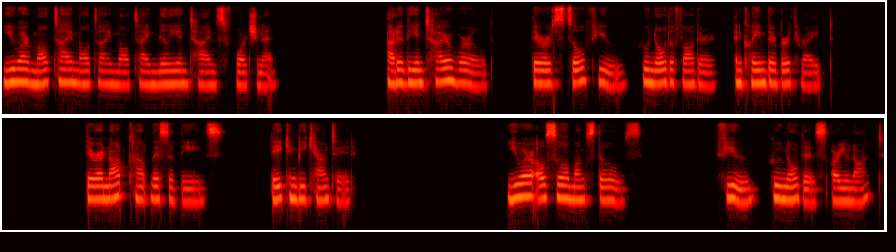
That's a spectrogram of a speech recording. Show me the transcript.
you are multi, multi, multi million times fortunate. Out of the entire world, there are so few who know the Father and claim their birthright. There are not countless of these, they can be counted. You are also amongst those. Few who know this, are you not?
